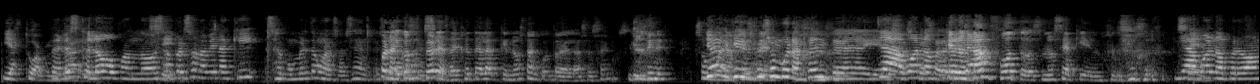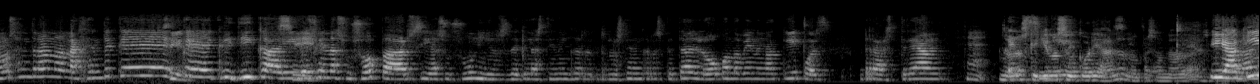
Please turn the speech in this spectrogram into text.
Y actúa como pero es que luego cuando Sí. esa persona viene aquí, se convierte en un Assassin. Es Bueno, hay cosas sí. peores, hay gente a la que no está en contra de las assassins. que son ya, buena que gente. son buena gente. y Ya, bueno. Que nos dan fotos, no sé a quién. Ya, Sí. bueno, pero vamos entrando en la gente que, Sí. que critica y Sí. defiende a sus opars y a sus unirs de que las tienen que, re- los tienen que respetar y luego cuando vienen aquí, pues rastrean. No, no, el es que yo no soy coreana, no pasa nada. Y aquí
